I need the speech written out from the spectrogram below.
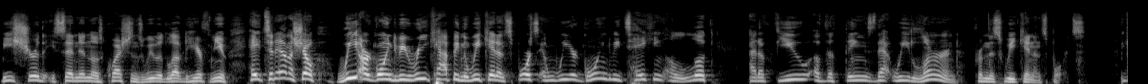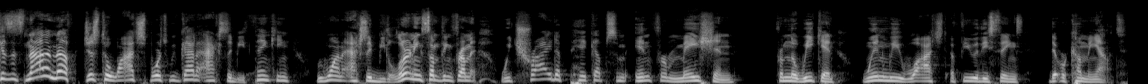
Be sure that you send in those questions. We would love to hear from you. Hey, today on the show, we are going to be recapping the weekend in sports and we are going to be taking a look at a few of the things that we learned from this weekend in sports. Because it's not enough just to watch sports. We've got to actually be thinking. We want to actually be learning something from it. We try to pick up some information from the weekend when we watched a few of these things that were coming out.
